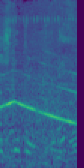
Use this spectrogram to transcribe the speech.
Estou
